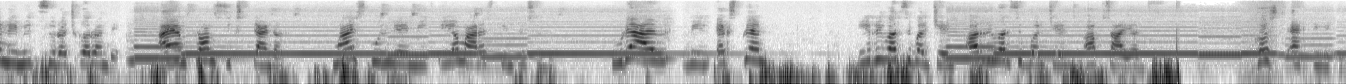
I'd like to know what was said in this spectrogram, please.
name is Suraj Karande. I am from 6th standard. My school name is EMRS Pimpri Sudu. Today I will explain irreversible change or reversible change of science. First activity.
